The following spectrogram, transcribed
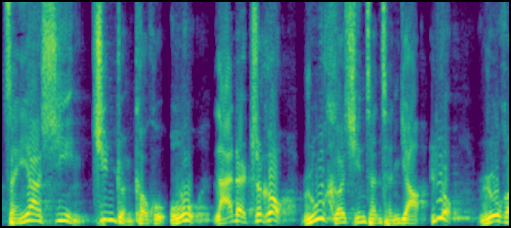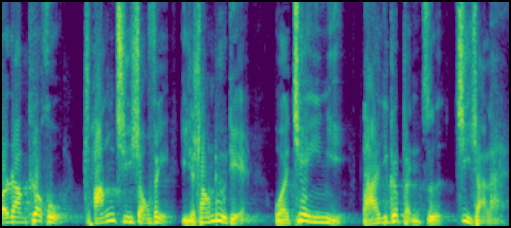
怎样吸引精准客户；五来了之后如何形成成交；六如何让客户长期消费。以上六点，我建议你拿一个本子记下来。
